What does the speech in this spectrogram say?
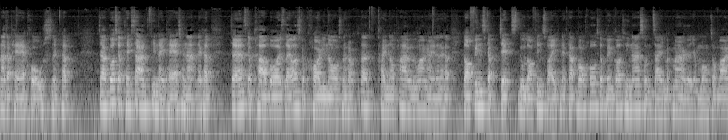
น่าจะแพ้ Colts นะครับ Jaguars กับ Texans ทีมไหนแพ้ชนะนะครับ Giants กับ Cowboys Lions กับ Cardinals นะครับถ้าใครนอพลาดไม่รู้ว่าไงแล้วนะครับ Dolphins กับ Jets ดู Dolphins ไว้นะครับ Broncos กับ Bengals ที่น่าสนใจมากๆเลยยังมองเจ้าบ้าน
